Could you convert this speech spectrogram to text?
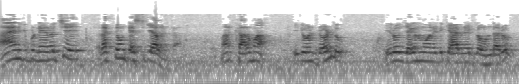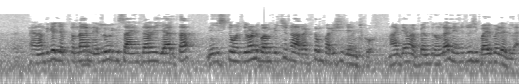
ఆయనకి ఇప్పుడు నేను వచ్చి రక్తం టెస్ట్ చేయాలంట. మన కర్మ. ఇటువంటి వాళ్ళు ఈరోజు జగన్మోహన్ రెడ్డి కేబినెట్లో ఉండరు. నేను అందుకే చెప్తున్నా నెల్లూరుకి సాయంత్రానికి చేరతా నీ ఇష్టం వచ్చిన పంపించి నా రక్తం పరీక్ష చేయించుకో. నాకేం అభ్యంతరం లే నిన్ను చూసి భయపడేదిలే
